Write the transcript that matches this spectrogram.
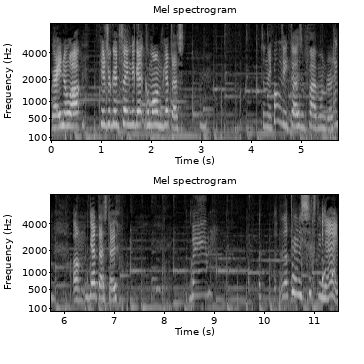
Right, you know what? Here's a good thing to get. Come on, get this. It's only Fine. 3,500. Um, get this too. That's only 69.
